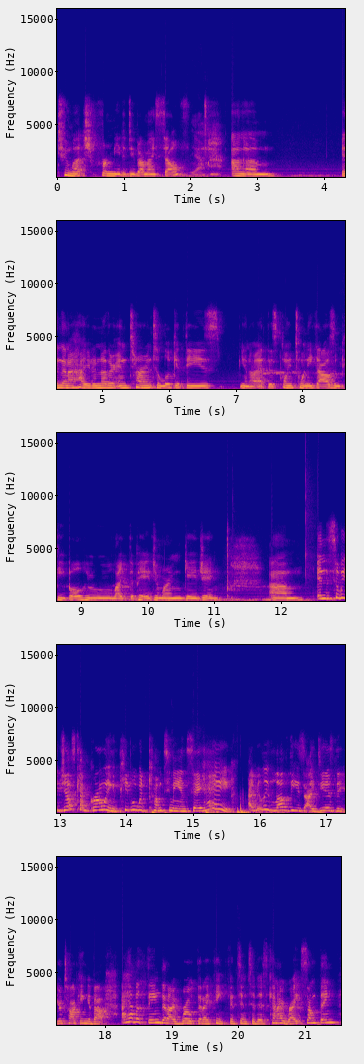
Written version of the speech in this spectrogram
too much for me to do by myself. Yeah. Um, and then I hired another intern to look at these, you know, at this point, 20,000 people who liked the page and were engaging. Um, and so we just kept growing. People would come to me and say, Hey, I really love these ideas that you're talking about. I have a thing that I wrote that I think fits into this. Can I write something?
